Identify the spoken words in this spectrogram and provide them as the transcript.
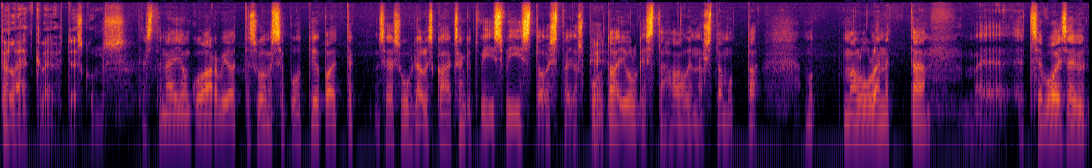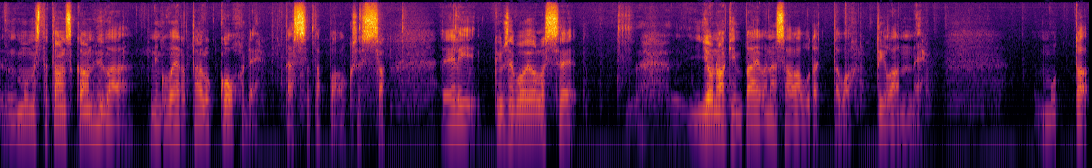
tällä hetkellä yhteiskunnassa. Tästä näin jonkun arvio, että Suomessa puhuttiin jopa, että se suhde olisi 85-15, jos puhutaan julkista hallinnosta, mutta, mutta mä luulen, että, että se voi se, mun mielestä Tanska on hyvä niin kuin vertailukohde tässä tapauksessa. Eli kyllä se voi olla se jonakin päivänä saavutettava tilanne, mutta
